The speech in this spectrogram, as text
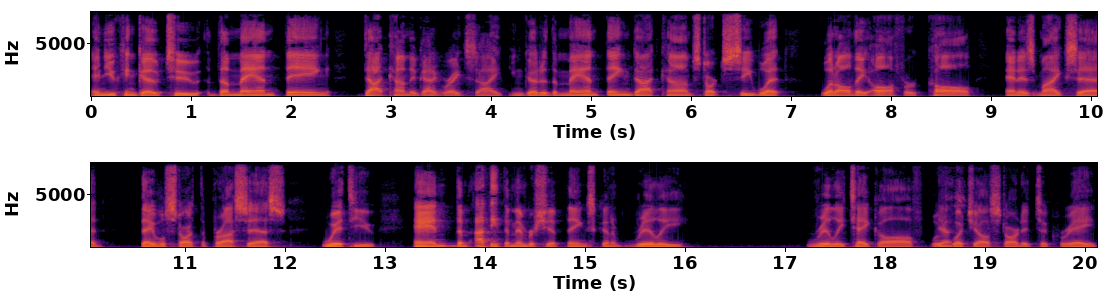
And you can go to the Man themanthing.com. They've got a great site. You can go to themanthing.com, start to see what, what all they offer. Call, and as Mike said, they will start the process with you. And the, I think the membership thing's going to really really take off with Yes. what y'all started to create.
